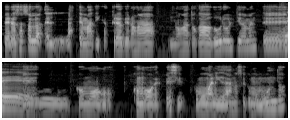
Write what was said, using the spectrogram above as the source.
pero esas son las temáticas. Creo que nos ha, nos ha tocado duro últimamente eh, como, como especie, como humanidad, no sé, como mundo.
